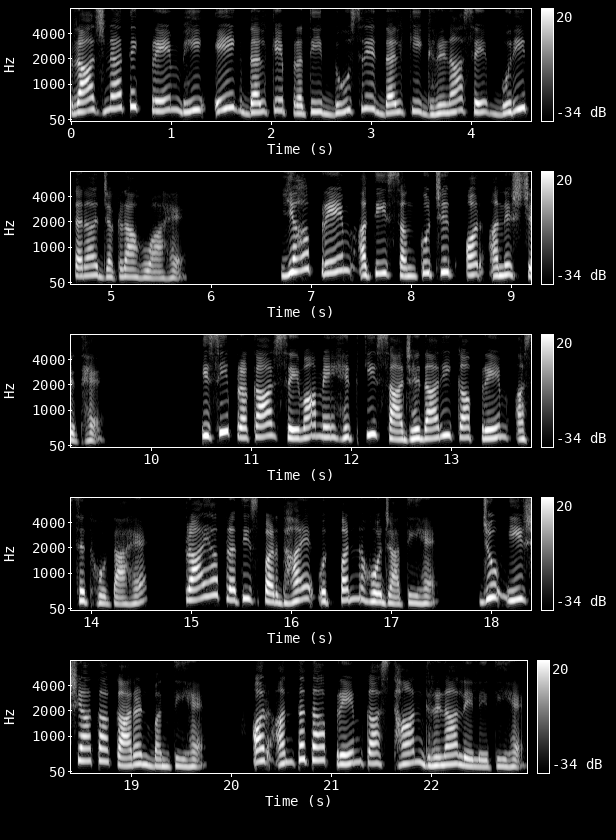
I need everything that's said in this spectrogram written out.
राजनैतिक प्रेम भी एक दल के प्रति दूसरे दल की घृणा से बुरी तरह जकड़ा हुआ है। यह प्रेम अति संकुचित और अनिश्चित है। इसी प्रकार सेवा में हित की साझेदारी का प्रेम अस्थित होता है। प्राय प्रतिस्पर्धाएँ उत्पन्न हो जाती है, जो ईर्ष्या का कारण बनती है और अंततः प्रेम का स्थान घृणा ले लेती है।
